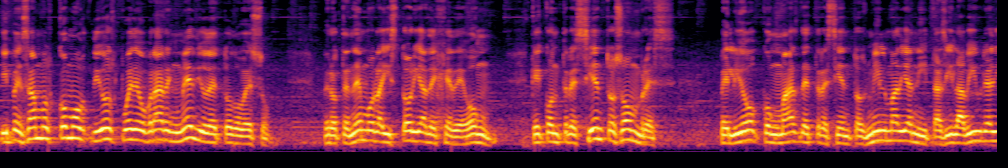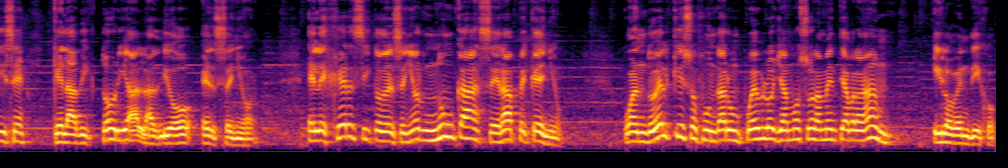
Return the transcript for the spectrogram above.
y pensamos cómo Dios puede obrar en medio de todo eso. Pero tenemos la historia de Gedeón, que con 300 hombres peleó con más de 300 mil madianitas y la Biblia dice que la victoria la dio el Señor. El ejército del Señor nunca será pequeño. Cuando él quiso fundar un pueblo, llamó solamente a Abraham y lo bendijo.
